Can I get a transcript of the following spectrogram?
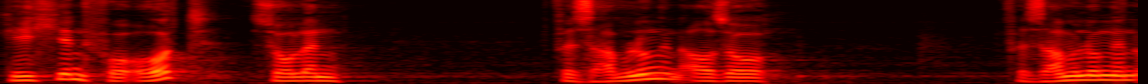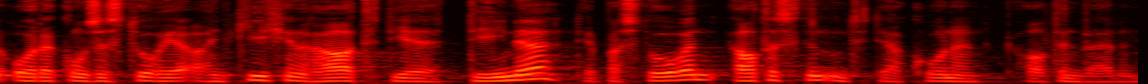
Kirchen vor Ort sollen Versammlungen, also Versammlungen oder Konsistoria, ein Kirchenrat der Diener, der Pastoren, Ältesten und Diakonen gehalten werden.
